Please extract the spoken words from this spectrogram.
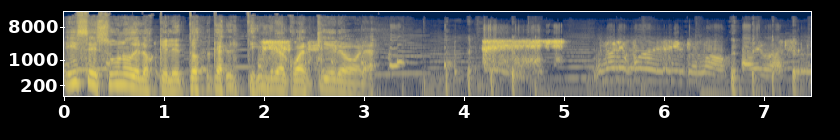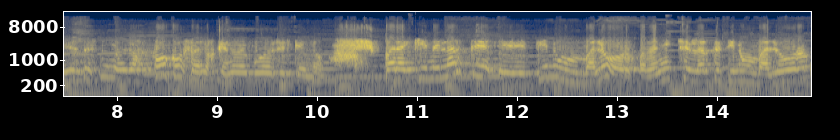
ese, es uno de los que le toca el timbre a cualquier hora. No le puedo decir que no, además. Ese es uno de los pocos a los que no le puedo decir que no. Para quien el arte eh, tiene un valor, para Nietzsche el arte tiene un valor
